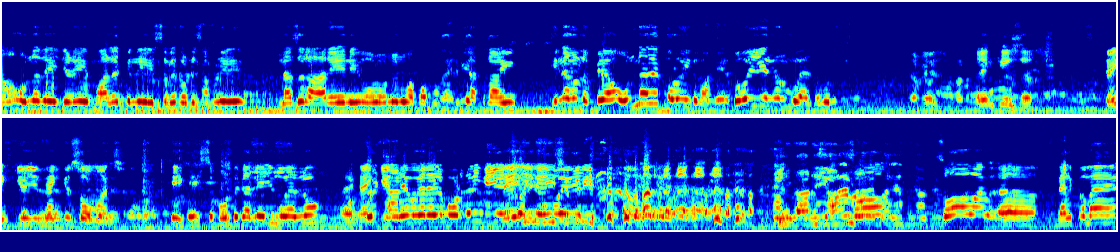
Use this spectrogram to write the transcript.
ਉਹਨਾਂ ਦੇ ਜਿਹੜੇ ਮਾਲਕ ਨੇ ਇਸ ਸਮੇਂ ਤੁਹਾਡੇ ਸਾਹਮਣੇ ਨਜ਼ਰ ਆ ਰਹੇ ਨੇ ਔਰ ਉਹਨਾਂ ਨੂੰ ਆਪਾਂ ਮੋਬਾਈਲ ਵੀ ਹੱਥ ਲਾਈ ਜਿਨ੍ਹਾਂ ਨੂੰ ਲੱਭਿਆ, ਉਹਨਾਂ ਦੇ ਕੋਲੋਂ ਹੀ ਦਵਾਉਂਦੇ ਆ ਦੋ ਹੀ ਇਹਨਾਂ ਨੂੰ ਮੋਬਾਈਲ ਦਵੋ ਤੁਸੀਂ। Thank you sir thank you ਜੀ ਥੈਂਕ ਯੂ ਸੋ ਮਚ ਠੀਕ ਹੈ ਸਪੋਰਟ ਕਰ ਲਿਆ ਜੀ ਮੋਬਾਈਲ ਨੂੰ। ਕੋਈ ਥਾਣੇ ਵਗੈਰਾ ਰਿਪੋਰਟ ਤਾਂ ਨਹੀਂ ਗਈ ਨਹੀਂ ਨਹੀਂ? ਸ਼ੁਕਰੀਆ। ਸੋ ਵੈਲਕਮ ਹੈ।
